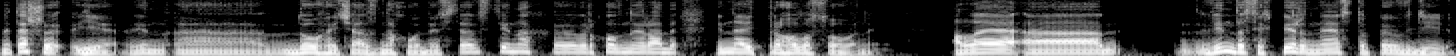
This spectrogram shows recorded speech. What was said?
не те, що є, він е, довгий час знаходився в стінах е, Верховної Ради, він навіть проголосований. Але е, він до сих пір не вступив в дію.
